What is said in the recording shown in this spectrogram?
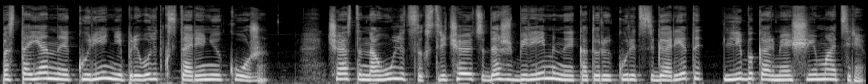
Постоянное курение приводит к старению кожи. Часто на улицах встречаются даже беременные, которые курят сигареты, либо кормящие матери.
